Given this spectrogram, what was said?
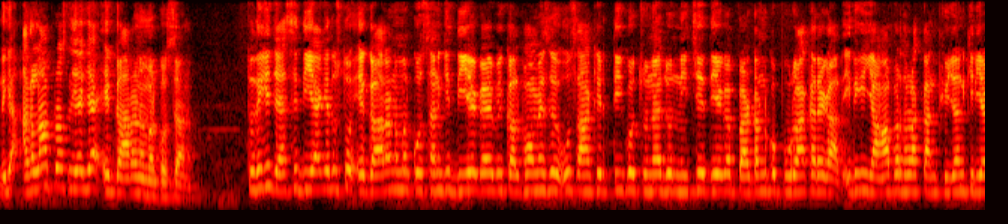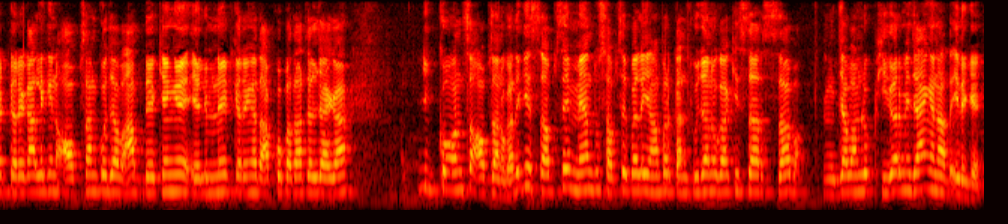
देखिए, अगला प्रश्न दिया गया, ग्यारह नंबर क्वेश्चन तो देखिए, जैसे दिया गया दोस्तों, ग्यारह नंबर क्वेश्चन के दिए गए विकल्पों में से उस आकृति को चुना जो नीचे दिए गए पैटर्न को पूरा करेगा। देखिए, यहाँ पर थोड़ा कंफ्यूजन क्रिएट करेगा, लेकिन ऑप्शन को जब आप देखेंगे एलिमिनेट करेंगे तो आपको पता चल जाएगा कि कौन सा ऑप्शन होगा। देखिए, सबसे मेन तो सबसे पहले यहाँ पर कंफ्यूजन होगा कि सर सब जब हम लोग फिगर में जाएँगे ना तो ये देखिए,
